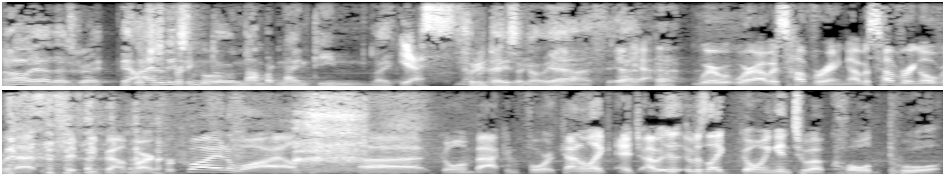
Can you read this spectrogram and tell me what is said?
Oh yeah, that's great. Yeah, Which I is pretty listened cool. to number nineteen like Yes, three days ago. Yeah, yeah, yeah, yeah. where where I was hovering. I was hovering over that 50 pound mark for quite a while, uh, going back and forth, kind of like edge. I it was like going into a cold pool,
